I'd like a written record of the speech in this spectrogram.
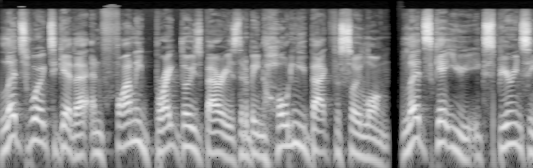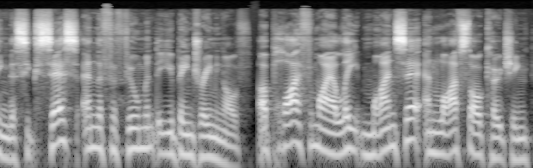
Let's work together and finally break those barriers that have been holding you back for so long. Let's get you experiencing the success and the fulfillment that you've been dreaming of. Apply for my elite mindset and lifestyle coaching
